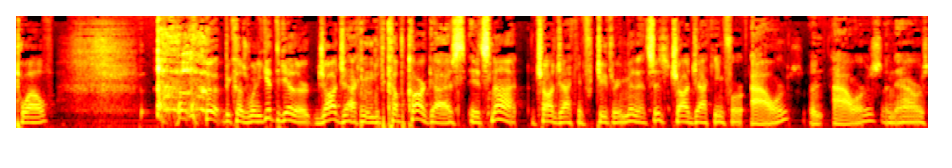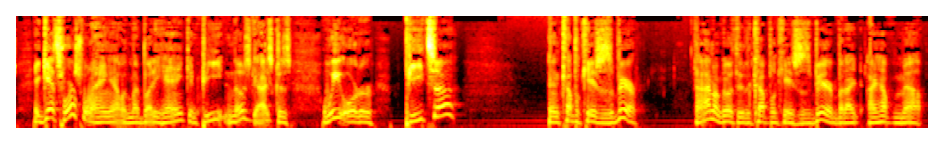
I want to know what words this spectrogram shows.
12. because when you get together jaw jacking with a couple car guys, it's not jaw jacking for two, three minutes. It's jaw jacking for hours and hours and hours. It gets worse when I hang out with my buddy Hank and Pete and those guys because we order pizza and a couple cases of beer. Now, I don't go through the couple cases of beer, but I, I help them out.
